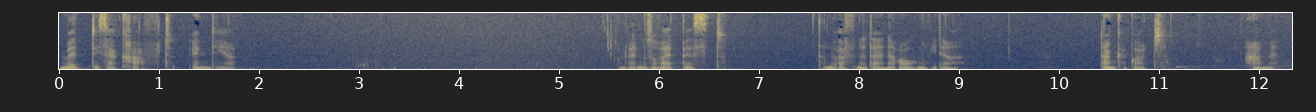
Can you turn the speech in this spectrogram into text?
mit dieser Kraft in dir. Und wenn du soweit bist, dann öffne deine Augen wieder. Danke Gott. Amen.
